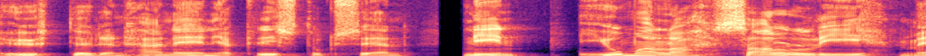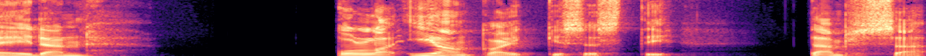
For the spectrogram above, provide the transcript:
yhteyden häneen ja Kristukseen, niin Jumala sallii meidän olla iankaikkisesti tässä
